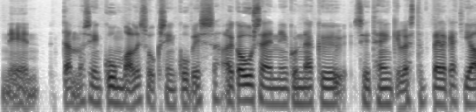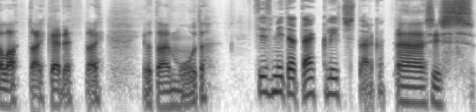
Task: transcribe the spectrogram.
niin tämmöisiin kummallisuuksiin kuvissa. Aika usein niin kuin näkyy siitä henkilöstä pelkät jalat tai kädet tai jotain muuta. Siis mitä tämä glitch tarkoittaa? Ää, siis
